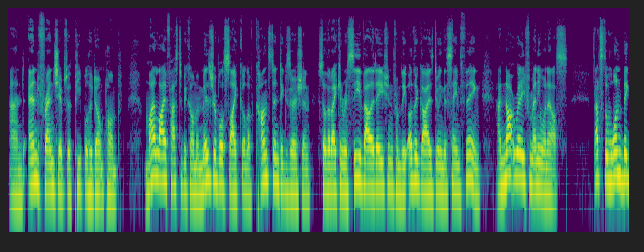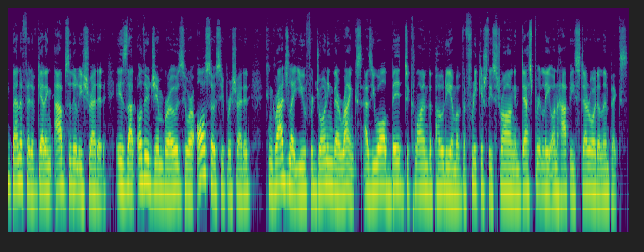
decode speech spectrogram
and end friendships with people who don't pump. My life has to become a miserable cycle of constant exertion so that I can receive validation from the other guys doing the same thing and not really from anyone else. That's the one big benefit of getting absolutely shredded is that other gym bros who are also super shredded congratulate you for joining their ranks as you all bid to climb the podium of the freakishly strong and desperately unhappy steroid Olympics.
